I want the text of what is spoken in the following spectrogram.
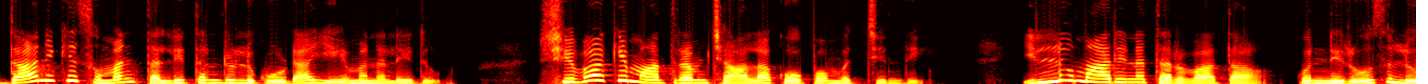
దానికి సుమన్ తల్లిదండ్రులు కూడా ఏమనలేదు. శివాకి మాత్రం చాలా కోపం వచ్చింది. ఇల్లు మారిన తర్వాత కొన్ని రోజులు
